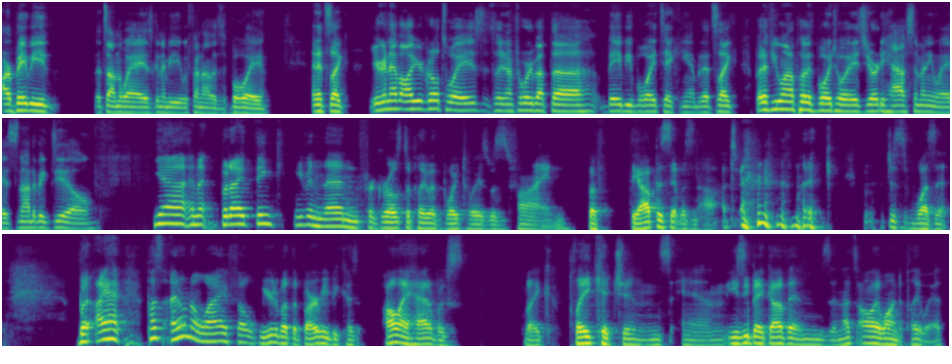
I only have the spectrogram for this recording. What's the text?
our baby that's on the way is gonna be we found out it's a boy. And it's like you're gonna have all your girl toys, so you don't have to worry about the baby boy taking it. But it's like, but if you want to play with boy toys, you already have some anyways. It's not a big deal. Yeah, and I, but I think even then, for girls to play with boy toys was fine, but the opposite was not. like, just wasn't. But I had plus I don't know why I felt weird about the Barbie because all I had was like play kitchens and easy bake ovens, and that's all I wanted to play with.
